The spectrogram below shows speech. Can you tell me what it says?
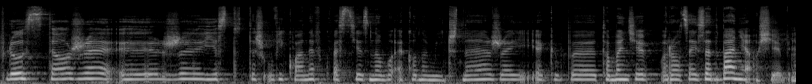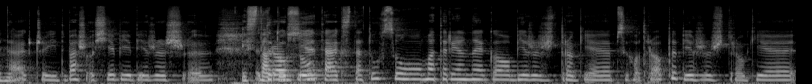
Plus to, że, y, że jest też uwikłane w kwestie znowu ekonomiczne, że jakby to będzie rodzaj zadbania o siebie, mhm. tak? Czyli dbasz o siebie, bierzesz y, drogie, tak, statusu materialnego, bierzesz drogie psychotropy, bierzesz drogie,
